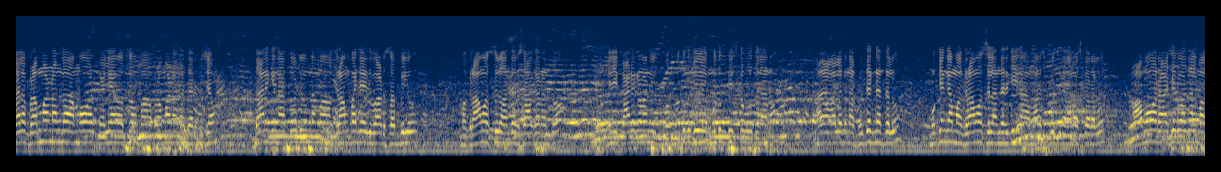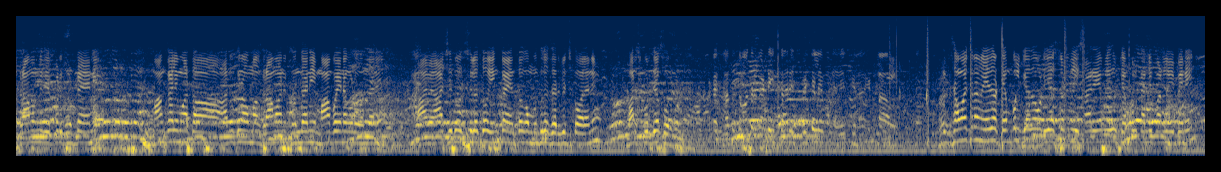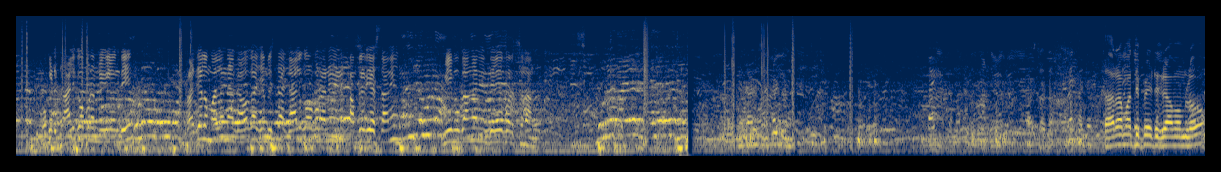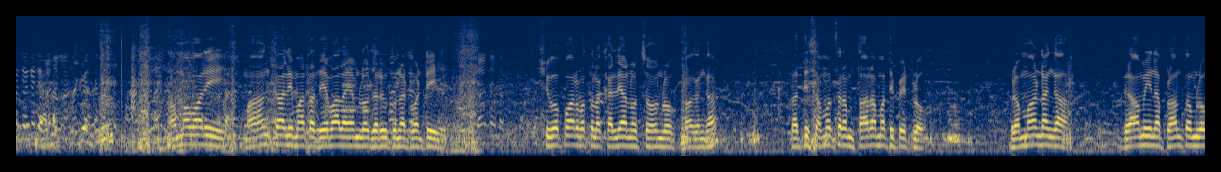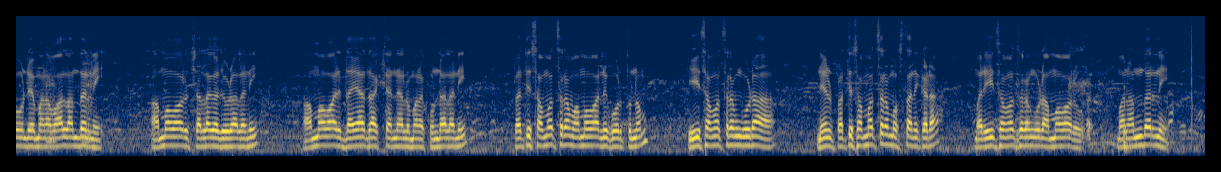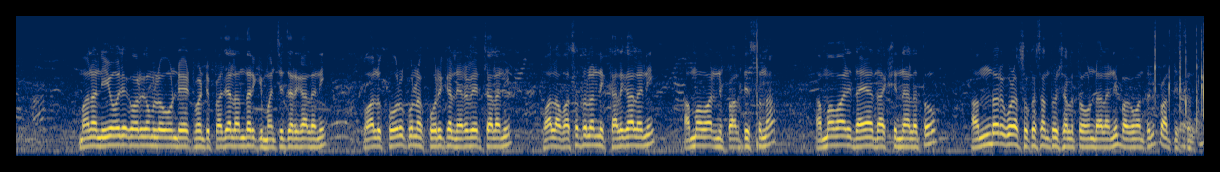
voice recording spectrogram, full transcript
చాలా బ్రహ్మాండంగా అమ్మవారి కళ్యాణోత్సవం బ్రహ్మాండంగా జరిపించాం. దానికి నా తోటి ఉన్న మా గ్రామ పంచాయతీ వార్డు సభ్యులు మా గ్రామస్తులు అందరి సహకారంతో నేను ఈ కార్యక్రమాన్ని ముందుకు ముందుకు వాళ్ళకు నా కృతజ్ఞతలు. ముఖ్యంగా మా గ్రామస్తులందరికీ నా మనస్ఫూర్తిగా నమస్కారాలు. ఆ అమ్మవారి ఆశీర్వాదాలు మా గ్రామం మీద ఎప్పటికీ ఉంటాయని మాంకాళి మాత అనుగ్రహం మా గ్రామానికి ఉందని మా పైన కూడా ఉందని ఆమె ఆశీర్వాదాలతో ఇంకా ఎంతో ముందుగా జరిపించుకోవాలని మనస్ఫూర్తిగా కోరుకుంటున్నాను. ప్రతి సంవత్సరం ఏదో టెంపుల్కి ఏదో ఒకటి చేస్తుంటే ఈసారి ఏం లేదు టెంపుల్కి అన్ని పనులు అయిపోయినాయి. ఒకటి గాలిగోపురం మిగిలి ఉంది ప్రజలు మళ్ళీ నాకు అవకాశం ఇస్తే ఆ గాలిగోపురాన్ని నేను కంప్లీట్ చేస్తానని మీ ముఖంగా నేను తెలియపరుస్తున్నాను. తారామతిపేట గ్రామంలో అమ్మవారి మహంకాళి మాత దేవాలయంలో జరుగుతున్నటువంటి శివపార్వతుల కళ్యాణోత్సవంలో భాగంగా ప్రతి సంవత్సరం తారామతిపేటలో బ్రహ్మాండంగా గ్రామీణ ప్రాంతంలో ఉండే మన వాళ్ళందరినీ అమ్మవారు చల్లగా చూడాలని అమ్మవారి దయాదాక్షిణ్యాలు మనకు ఉండాలని ప్రతి సంవత్సరం అమ్మవారిని కోరుతున్నాం. ఈ సంవత్సరం కూడా నేను ప్రతి సంవత్సరం వస్తాను ఇక్కడ. మరి ఈ సంవత్సరం కూడా అమ్మవారు మనందరినీ మన నియోజకవర్గంలో ఉండేటువంటి ప్రజలందరికీ మంచి జరగాలని వాళ్ళు కోరుకున్న కోరికలు నెరవేర్చాలని వాళ్ళ వసతులన్నీ కలగాలని అమ్మవారిని ప్రార్థిస్తున్నా. అమ్మవారి దయా దాక్షిణ్యాలతో అందరూ కూడా సుఖ సంతోషాలతో ఉండాలని భగవంతుని ప్రార్థిస్తున్నా.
